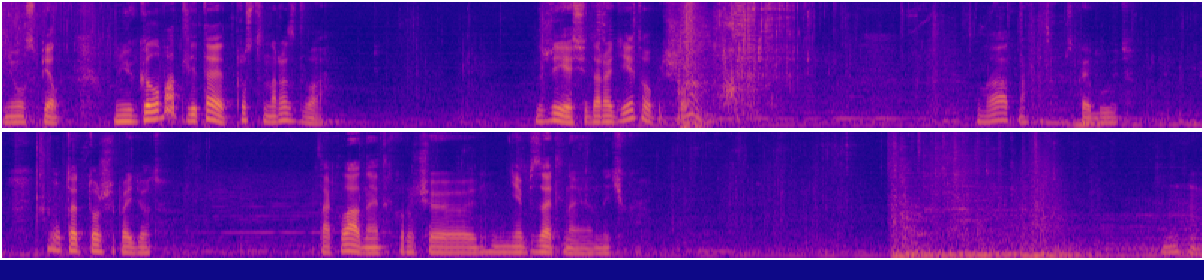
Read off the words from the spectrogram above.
Не успел. У них голова отлетает просто на раз-два. Подожди, я сюда ради этого пришел. Ладно, пускай будет. Ну, вот это тоже пойдет. Так, ладно, это, короче, не обязательная нычка. Угу.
